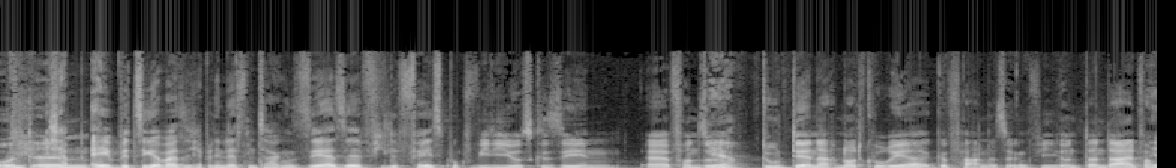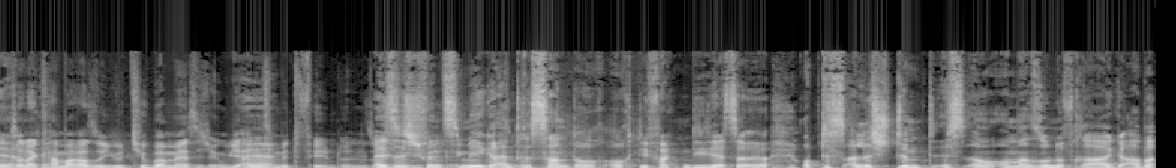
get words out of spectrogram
Und Ich ähm, habe, ey, witzigerweise, ich habe in den letzten Tagen sehr, sehr viele Facebook-Videos gesehen äh, von so einem Ja? Dude, der nach Nordkorea gefahren ist irgendwie und dann da einfach Ja, mit so einer okay. Kamera so YouTuber-mäßig irgendwie alles mitfilmt. Und so also ich Filmwelt find's mega interessant auch, auch die Fakten, die jetzt, äh, ob das alles stimmt, ist auch, auch mal so eine Frage, aber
